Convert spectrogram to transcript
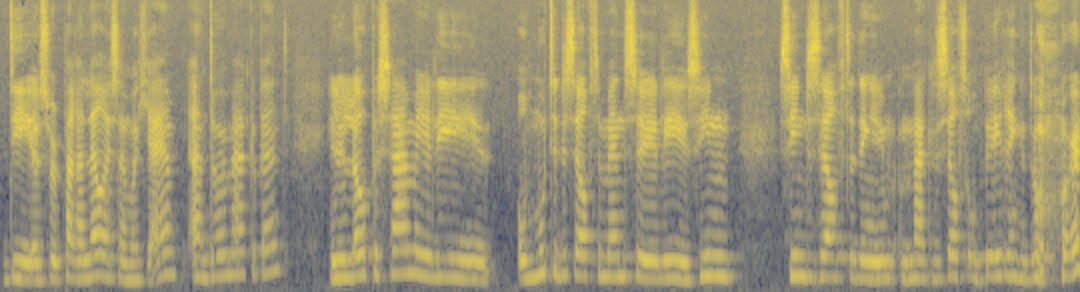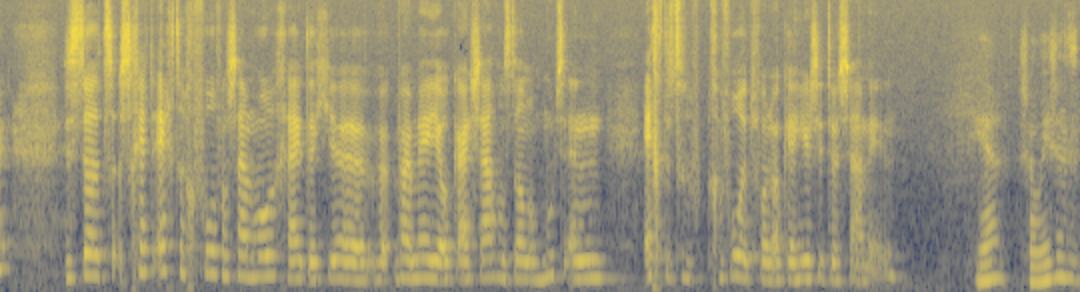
die een soort parallel is aan wat jij aan, aan het doormaken bent. Jullie lopen samen, jullie ontmoeten dezelfde mensen, jullie zien, zien dezelfde dingen, jullie maken dezelfde ontberingen door. Dus dat schept echt een gevoel van saamhorigheid dat je, wa- waarmee je elkaar s'avonds dan ontmoet en echt het gevoel hebt van oké, hier zitten we samen in. Ja, zo is het.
